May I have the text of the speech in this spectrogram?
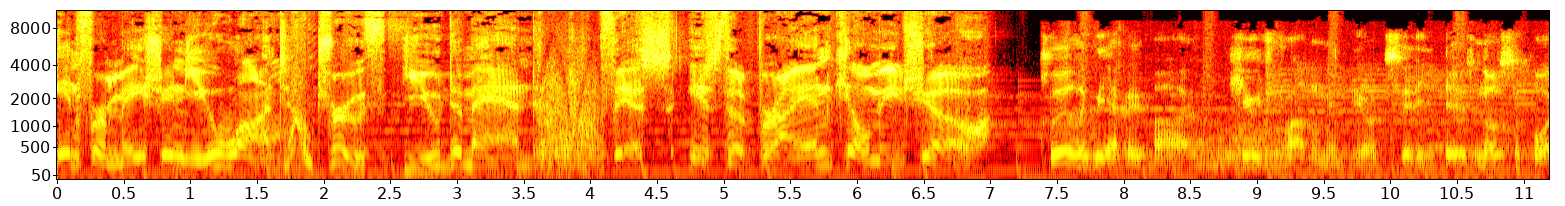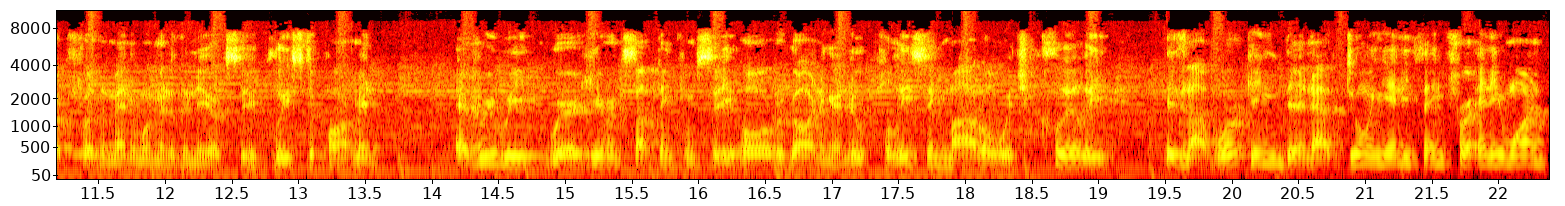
Information you want, truth you demand. This is the Brian Kilmeade Show. Clearly, we have a uh, huge problem in New York City. There's no support for the men and women of the New York City Police Department. Every week, we're hearing something from City Hall regarding a new policing model, which clearly is not working. They're not doing anything for anyone.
